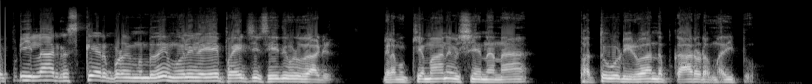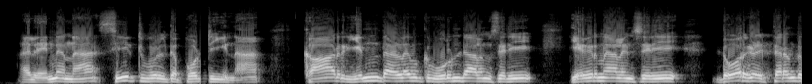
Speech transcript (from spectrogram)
எப்படிலாம் ரிஸ்க் ஏற்படும் என்பதை முதலிலேயே பயிற்சி செய்து விடுவார்கள். இதில் முக்கியமான விஷயம் என்னென்னா பத்து கோடி ரூபா அந்த காரோட மதிப்பு. அதில் என்னென்னா சீட்டு பெல்ட்டை போட்டிங்கன்னா கார் எந்த அளவுக்கு உருண்டாலும் சரி எகிர்னாலும் சரி டோர்கள் திறந்து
